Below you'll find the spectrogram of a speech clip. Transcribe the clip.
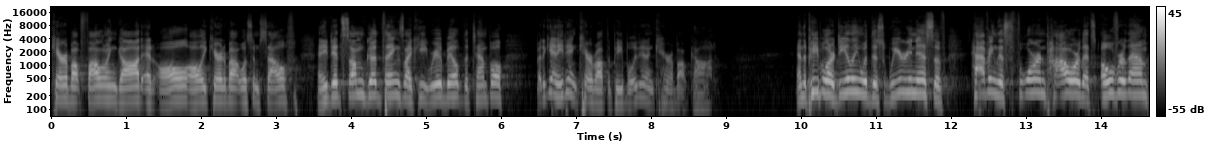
care about following God at all. All he cared about was himself. And he did some good things, like he rebuilt the temple. But again, he didn't care about the people, he didn't care about God. And the people are dealing with this weariness of having this foreign power that's over them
